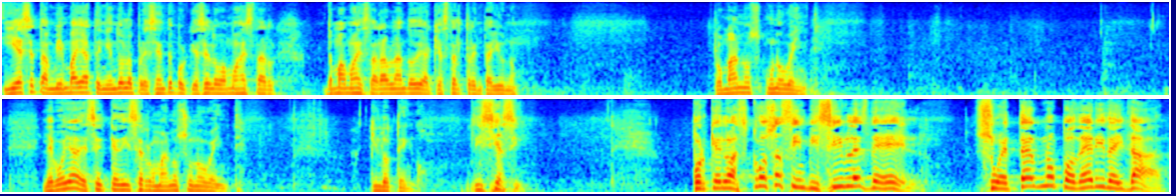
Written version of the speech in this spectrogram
Y ese también vaya teniéndolo presente porque ese lo vamos a estar, vamos a estar hablando de aquí hasta el 31. Romanos 1.20. Le voy a decir qué dice Romanos 1.20. Aquí lo tengo. Dice así, Porque las cosas invisibles de Él, su eterno poder y deidad,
